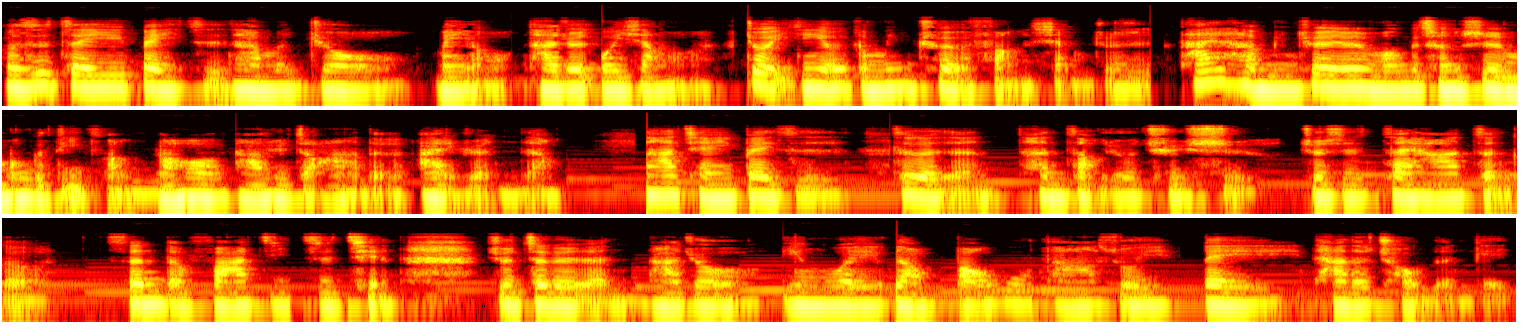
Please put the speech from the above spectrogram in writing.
可是这一辈子他们就没有，他就回想了，就已经有一个明确的方向，就是他很明确就是某个城市某个地方，然后他去找他的爱人这样。他前一辈子这个人很早就去世了，就是在他整个。生的发迹之前，就这个人他就因为要保护他，所以被他的仇人给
